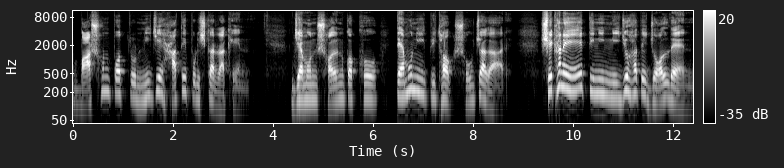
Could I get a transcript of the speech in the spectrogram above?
বাসনপত্র নিজে হাতে পরিষ্কার রাখেন। যেমন শয়নকক্ষ তেমনই পৃথক শৌচাগার। সেখানে তিনি নিজ হাতে জল দেন,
